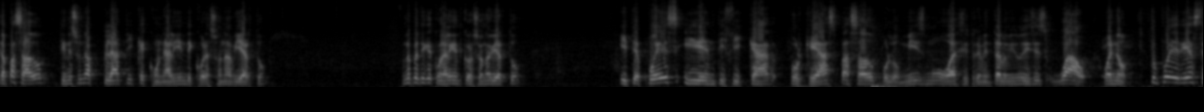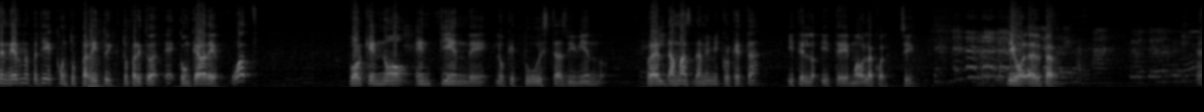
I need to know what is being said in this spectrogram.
¿Te ha pasado? Tienes una plática con alguien de corazón abierto. Una plática con alguien de corazón abierto y te puedes identificar porque has pasado por lo mismo o has experimentado lo mismo y dices, wow, bueno, tú podrías tener una plática con tu perrito y tu perrito eh, con cara de, what? Porque no entiende lo que tú estás viviendo. Para él, más, dame mi croqueta y te, y te muevo la cola, sí. Digo, el perro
